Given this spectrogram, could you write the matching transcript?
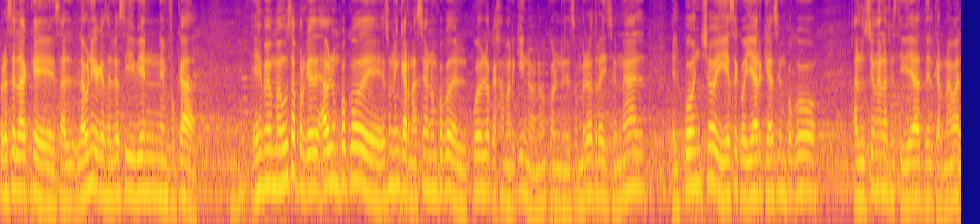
pero esa es la, que sal, la única que salió así bien enfocada. Es, me, me, gusta porque habla un poco de, es una encarnación un poco del pueblo cajamarquino, ¿no? Con el sombrero tradicional, el poncho y ese collar que hace un poco alusión a la festividad del carnaval.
